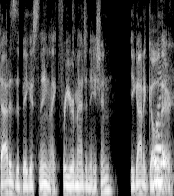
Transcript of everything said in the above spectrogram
that is the biggest thing. Like for your imagination, you got to go why, there.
